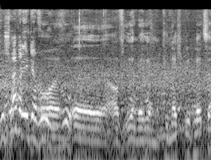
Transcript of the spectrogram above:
Wo schreibt der wo? und äh, auf irgendwelchen Kinderspielplätzen.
